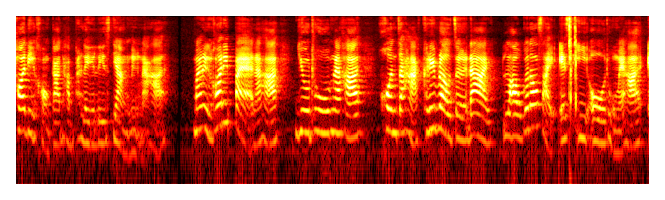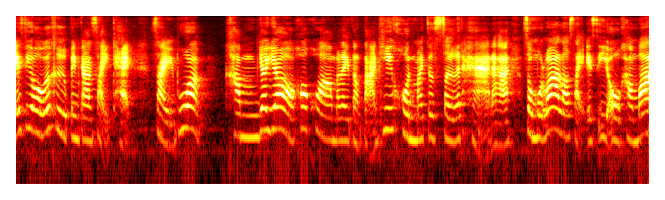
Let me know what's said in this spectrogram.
ข้อดีของการทำเพลย์ลิสต์อย่างหนึ่งนะคะ มาถึงข้อที่ 8 นะคะ YouTube นะคะคนจะหาคลิปเราเจอได้ เราก็ต้องใส่ SEO ถูกไหมคะ SEO ก็คือเป็นการใส่แท็ก ใส่พวก คำย่อๆ ข้อความอะไรต่างๆ ที่คนมักจะ search หานะคะ สมมุติว่าเราใส่ SEO คำว่า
